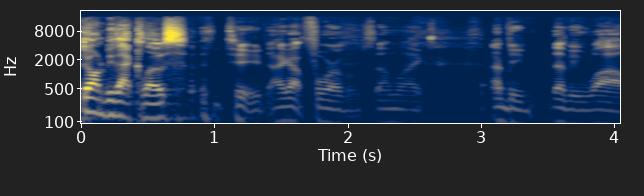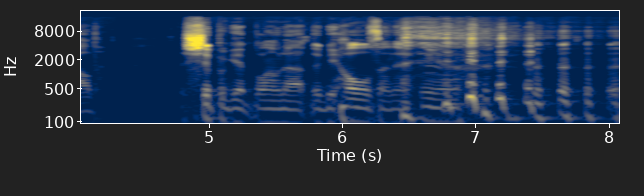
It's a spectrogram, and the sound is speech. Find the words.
Don't be that close. dude. I got four of them, so I'm like, that'd be that'd be wild. The ship would get blown up. There'd be holes in it, you know.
